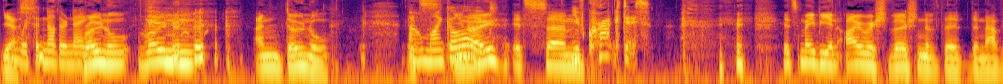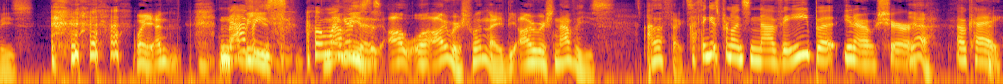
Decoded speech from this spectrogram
Yes. with another name? Ronal, Ronan, and Donal. Oh It's, my You God. know, it's um, You've cracked it. it's maybe an Irish version of the the Navies. Wait, and Navies. Oh my Navies goodness. are, were Irish, weren't they? The Irish Navies. It's perfect. I think it's pronounced Navi, but you know, sure. yeah. Okay.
